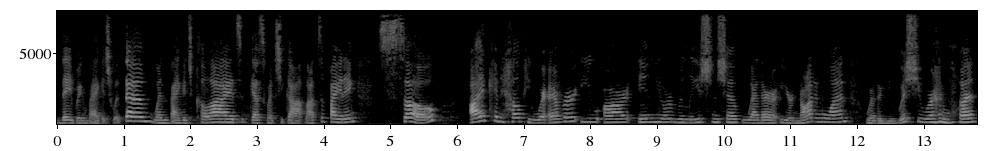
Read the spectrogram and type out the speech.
they bring baggage with them. When baggage collides, guess what you got? Lots of fighting. So, I can help you wherever you are in your relationship, whether you're not in one, whether you wish you were in one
